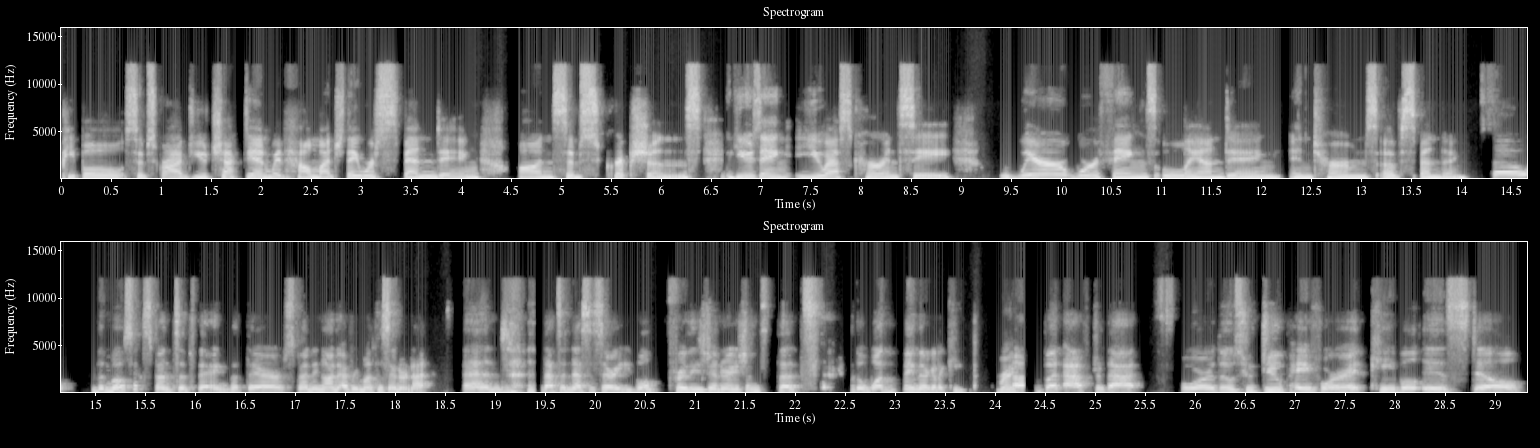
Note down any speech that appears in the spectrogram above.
people subscribed, you checked in with how much they were spending on subscriptions using US currency. Where were things landing in terms of spending? So the most expensive thing that they're spending on every month is internet. And that's a necessary evil for these generations. That's the one thing they're going to keep. Right. Uh, but after that, for those who do pay for it, cable is still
